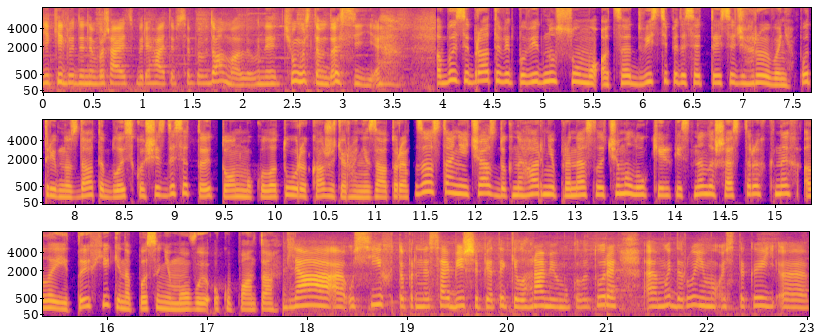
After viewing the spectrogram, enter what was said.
які люди не бажають зберігати в себе вдома, але вони чомусь там досі є. Аби зібрати відповідну суму, а це 250 тисяч гривень, потрібно здати близько 60 тонн макулатури, кажуть організатори. За останній час до книгарні принесли чималу кількість не лише старих книг, але й тих, які написані мовою окупанта. Для е, усіх, хто принесе більше 5 кілограмів макулатури, е, ми даруємо ось такий е,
